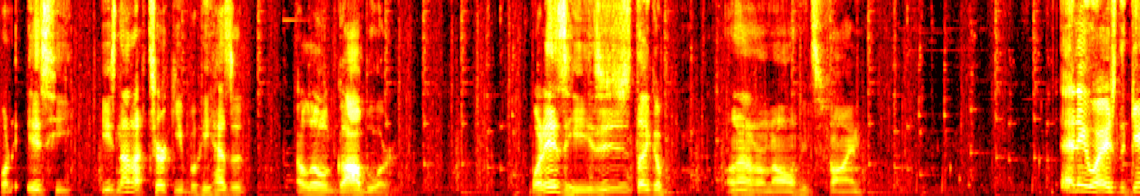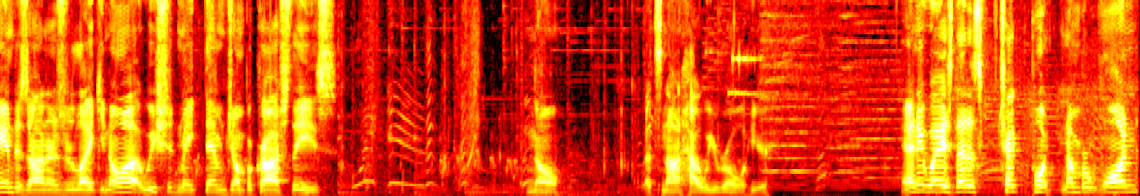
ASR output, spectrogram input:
What is he? He's not a turkey, but he has a, a little gobbler. What is he? Is he just like a... I don't know. It's fine. Anyways, the game designers are like, you know what? We should make them jump across these. No. That's not how we roll here. Anyways, that is checkpoint number one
